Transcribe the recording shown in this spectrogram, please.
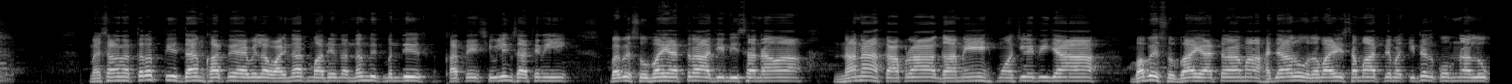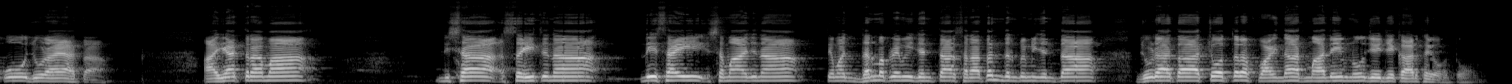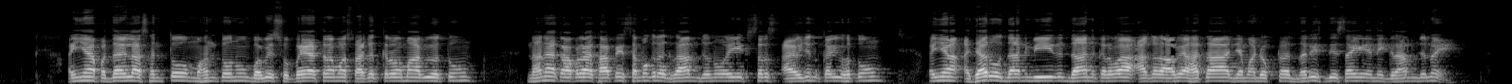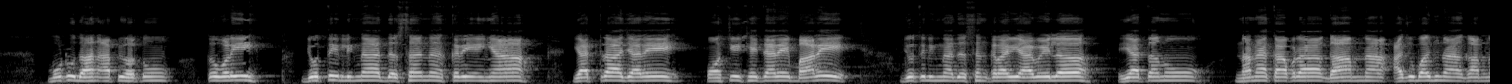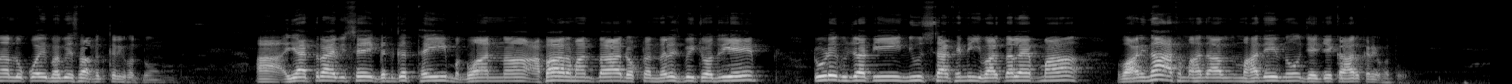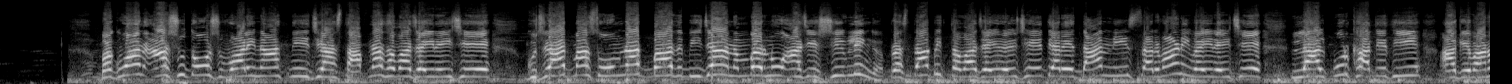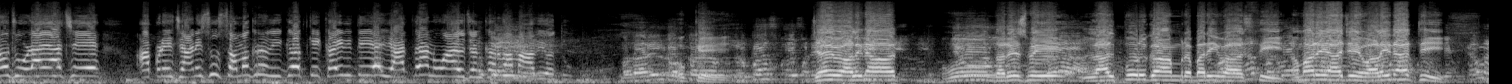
મહેસાણાના તરફ તીર્થધામ ખાતે આવેલા વાળીનાથ મહાદેવના નર્મિત મંદિર ખાતે શિવલિંગ સાથેની ભવ્ય શોભાયાત્રા આજે ડીસાના નાના કાપરા ગામે પહોંચી હતી જ્યાં ભવ્ય શોભાયાત્રામાં હજારો રબારી સમાજ તેમજ ઇટર કોમના લોકો જોડાયા હતા. આ યાત્રામાં દિશા સહિતના દેસાઈ સમાજના તેમજ ધર્મપ્રેમી જનતા, સનાતન ધર્મપ્રેમી જનતા જોડાતા ચોતરફ વાળીનાથ મહાદેવનો જય જયકાર થયો હતો. અહીંયા પધારેલા સંતો મહંતોનું ભવ્ય શોભાયાત્રામાં સ્વાગત કરવામાં આવ્યું હતું. નાના કાપરા ખાતે સમગ્ર ગ્રામજનોએ એક સરસ આયોજન કર્યું હતું. અહીંયા હજારો દાનવીર દાન કરવા આગળ આવ્યા હતા, જેમાં ડૉક્ટર નરેશ દેસાઈ અને ગ્રામજનોએ મોટું દાન આપ્યું હતું. તો વળી જ્યોતિર્લિંગના દર્શન કરી અહીંયા યાત્રા જ્યારે પહોંચી છે ત્યારે બારે જ્યોતિર્લિંગના દર્શન કરાવી આવેલ યાત્રાનું નાના કાપરા ગામના આજુબાજુના ગામના લોકોએ ભવ્ય સ્વાગત કર્યું હતું. આ યાત્રા વિશે ગદગદ થઈ ભગવાનના આભાર માનતા ડૉક્ટર નરેશભાઈ ચૌધરીએ ટુડે ગુજરાતી ન્યૂઝ સાથેની વાર્તાલાપમાં મહાદાવ મહાદેવનો જય જયકાર કર્યો હતો. ભગવાન આશુતોષ વાળીનાથની જ્યાં સ્થાપના થવા જઈ રહી છે, ગુજરાતમાં સોમનાથ બાદ બીજા નંબરનું આજે શિવલિંગ પ્રસ્થાપિત થવા જઈ રહ્યું છે, ત્યારે દાનની સરવાણી વહી રહી છે, લાલપુર ખાતેથી આગેવાનો જોડાયા છે. આપણે જાણીશું સમગ્ર વિગત કે કઈ રીતે આ યાત્રાનું આયોજન કરવામાં આવ્યું હતું. ઓકે. જય વાળીનાથ. હું નરેશભાઈ લાલપુર ગામ રબારી વાસથી. અમારે આજે વાળીનાથથી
